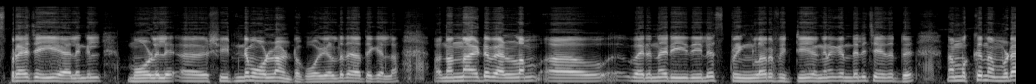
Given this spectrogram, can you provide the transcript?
സ്പ്രേ ചെയ്യുക അല്ലെങ്കിൽ മുകളിൽ ഷീറ്റിന്റെ മുകളിലാണ് കേട്ടോ കോഴികളുടെ ദേഹത്തേക്കല്ല. നന്നായിട്ട് വെള്ളം വരുന്ന രീതിയിൽ സ്പ്രിംഗ്ലർ ഫിറ്റ് ചെയ്യുക അങ്ങനെയൊക്കെ എന്തെങ്കിലും ചെയ്തിട്ട് നമുക്ക് നമ്മുടെ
